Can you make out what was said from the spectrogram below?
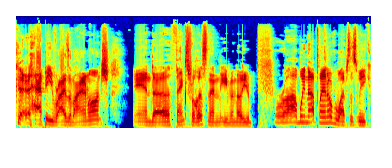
happy Rise of Iron launch, and uh, thanks for listening. Even though you're probably not playing Overwatch this week.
